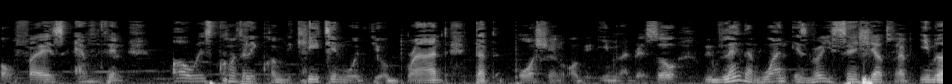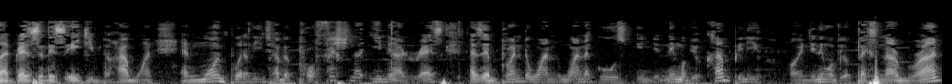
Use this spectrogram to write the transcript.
offers, everything always constantly communicating with your brand that portion of your email address. So we've learned that one is very essential to have email address in this age if you don't have one. And more importantly, to have a professional email address as a brand one, one that goes in the name of your company or in the name of your personal brand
